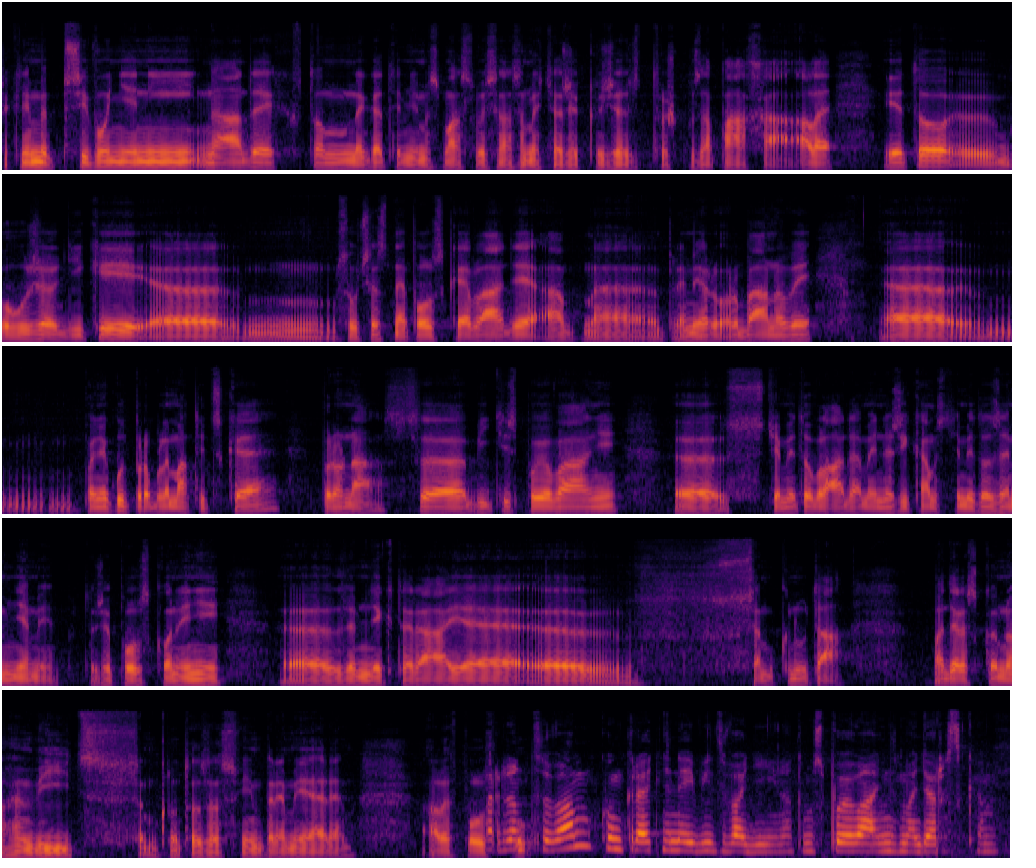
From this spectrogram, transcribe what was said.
řekněme, přivoněný nádech v tom negativním smyslu. Já jsem nechtěl řekl, že trošku zapáchá, ale je to bohužel díky současné polské vládě a premiéru Orbánovi poněkud problematické, pro nás eh, být spojováni eh, s těmito vládami, neříkám s těmito zeměmi, protože Polsko není eh, země, která je semknutá. Maďarsko je mnohem víc semknuto za svým premiérem. Ale v Polsku... Pardon, co vám konkrétně nejvíc vadí na tom spojování s Maďarskem?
